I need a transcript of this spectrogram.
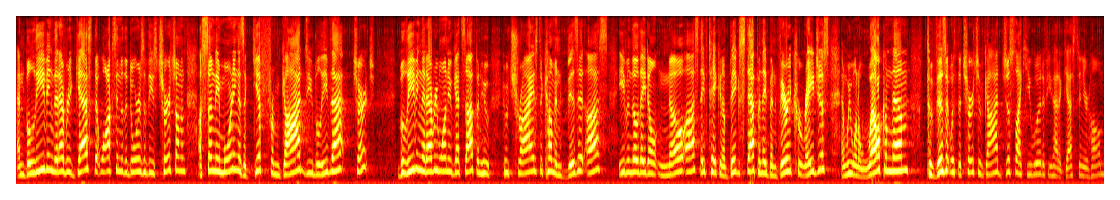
and believing that every guest that walks into the doors of these church on a Sunday morning is a gift from God. Do you believe that, church? Believing that everyone who gets up and who, who tries to come and visit us, even though they don't know us, they've taken a big step and they've been very courageous, and we want to welcome them to visit with the church of God just like you would if you had a guest in your home.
